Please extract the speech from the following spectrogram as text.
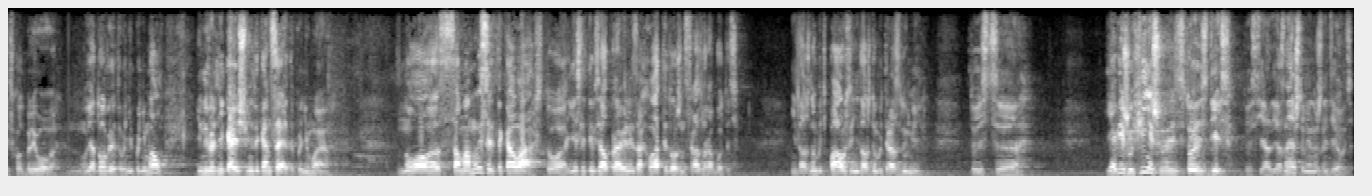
исход болевого. Ну, я долго этого не понимал и наверняка еще не до конца это понимаю. Но сама мысль такова, что если ты взял правильный захват, ты должен сразу работать. Не должно быть паузы, не должно быть раздумий. То есть э, я вижу финиш, уже стоя здесь. То есть я, я знаю, что мне нужно делать.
